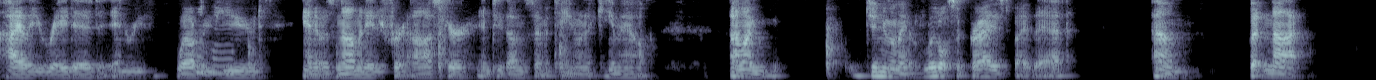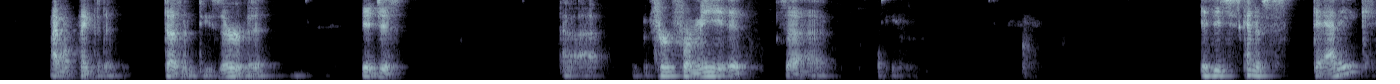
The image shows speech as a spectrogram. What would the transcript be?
highly rated and re- well Mhm. reviewed and it was nominated for an oscar in 2017 when it came out um, i'm genuinely a little surprised by that um, but not i don't think that it doesn't deserve it. It just uh, for for me it's uh, it's just kind of static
